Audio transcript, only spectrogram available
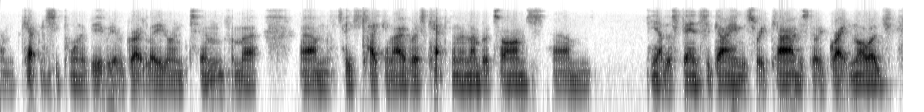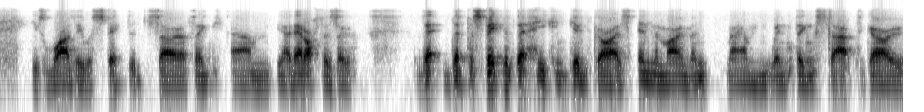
um, captaincy point of view. We have a great leader in Tim from a um, he's taken over as captain a number of times. Um, he understands the game. He's very calm. He's got a great knowledge. He's widely respected. So I think um, you know that offers a that the perspective that he can give guys in the moment um, when things start to go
